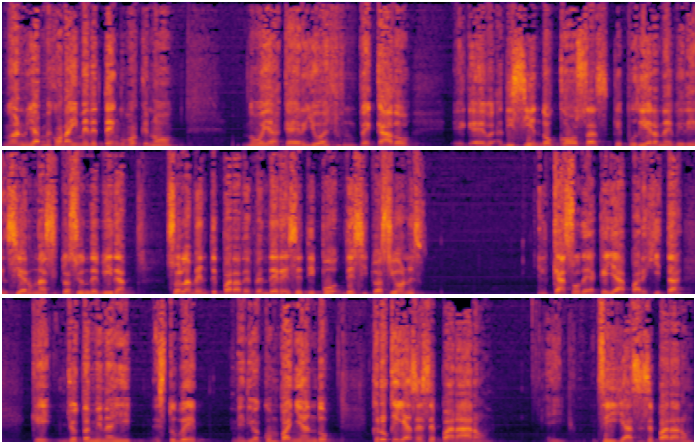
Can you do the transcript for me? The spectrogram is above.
bueno, ya mejor ahí me detengo porque no, no voy a caer yo en un pecado eh, diciendo cosas que pudieran evidenciar una situación de vida solamente para defender ese tipo de situaciones. El caso de aquella parejita que yo también ahí estuve medio acompañando, creo que ya se separaron. Sí, ya se separaron,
